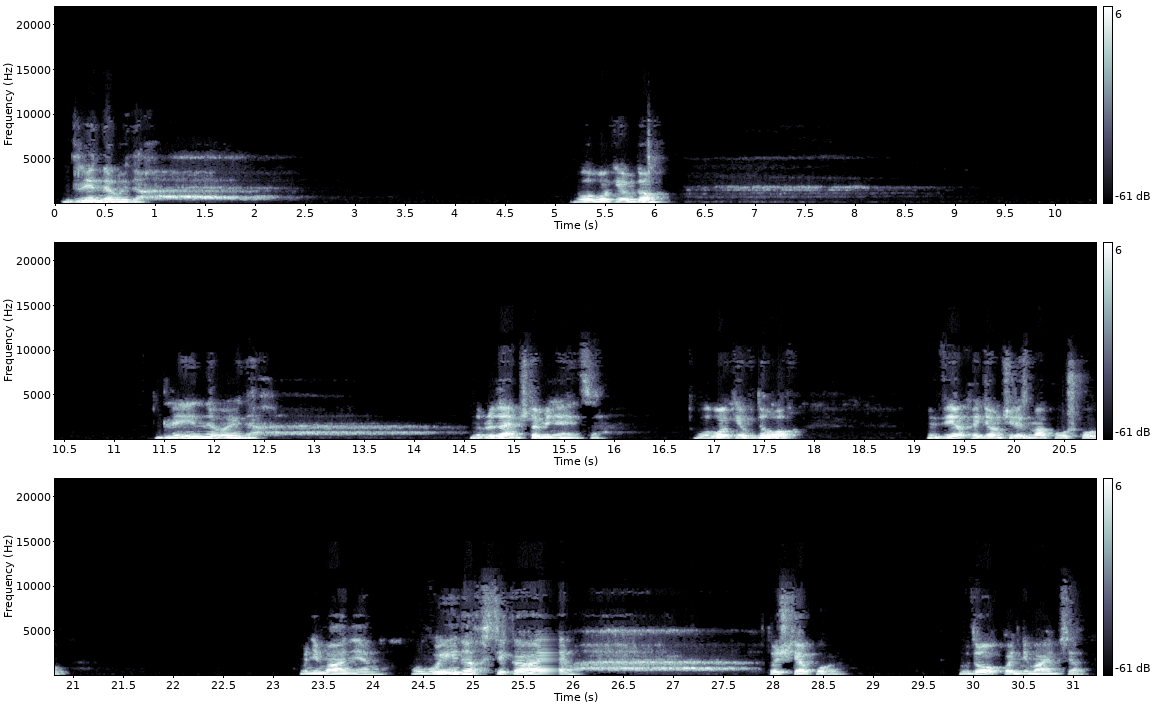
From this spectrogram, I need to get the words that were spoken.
Длинный выдох. Глубокий вдох. Длинный выдох. Наблюдаем, что меняется. Глубокий вдох. Вверх идем через макушку. Вниманием. Выдох, стекаем. Точки опоры. Вдох, поднимаемся.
